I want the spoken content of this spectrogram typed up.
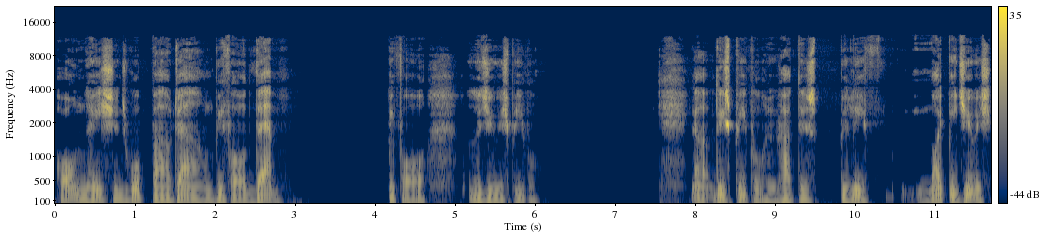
all nations would bow down before them before the Jewish people. Now, these people who had this belief might be Jewish,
